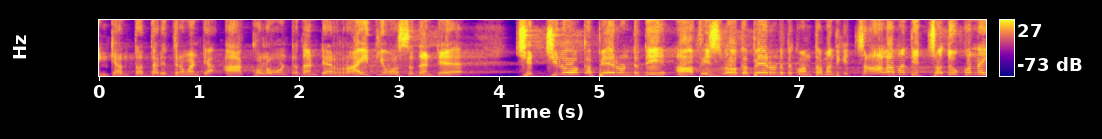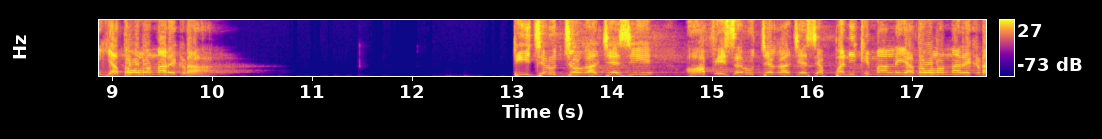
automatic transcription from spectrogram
ఇంకెంత దరిద్రం అంటే ఆ కులం ఉంటుందంటే రాయితీ వస్తుందంటే చర్చిలో ఒక పేరు ఉంటుంది ఆఫీస్లో ఒక పేరు ఉంటుంది కొంతమందికి చాలామంది చదువుకున్న ఎదవలు ఉన్నారు ఇక్కడ. టీచర్ ఉద్యోగాలు చేసి ఆఫీసర్ ఉద్యోగాలు చేసే పనికి మాలిన ఎదవలు ఉన్నారు ఇక్కడ.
